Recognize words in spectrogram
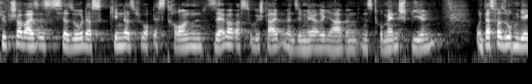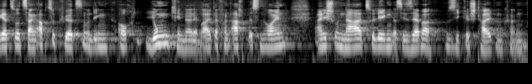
Typischerweise ist es ja so, dass Kinder sich überhaupt erst trauen, selber was zu gestalten, wenn sie mehrere Jahre ein Instrument spielen. Und das versuchen wir jetzt sozusagen abzukürzen und ihnen auch jungen Kindern im Alter von acht bis neun eigentlich schon nahezulegen, dass sie selber Musik gestalten können.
